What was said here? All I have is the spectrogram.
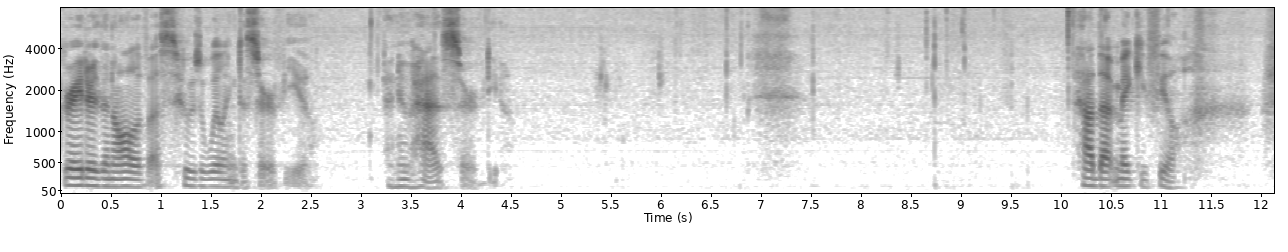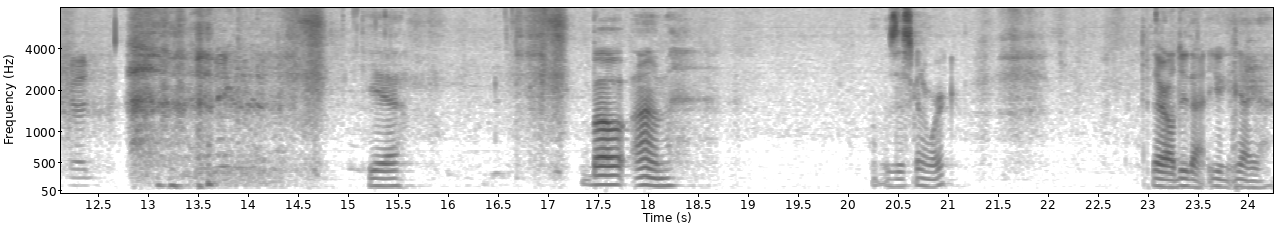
greater than all of us who's willing to serve you and who has served you. How'd that make you feel? Good. yeah. Bo, um, is this going to work? There, I'll do that. You, yeah, yeah.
